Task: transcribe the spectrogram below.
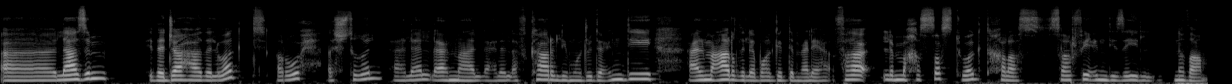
آه لازم إذا جاء هذا الوقت أروح أشتغل على الأعمال على الأفكار اللي موجودة عندي على المعارض اللي أبغى أقدم عليها. فلما خصصت وقت خلاص صار في عندي زي النظام.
